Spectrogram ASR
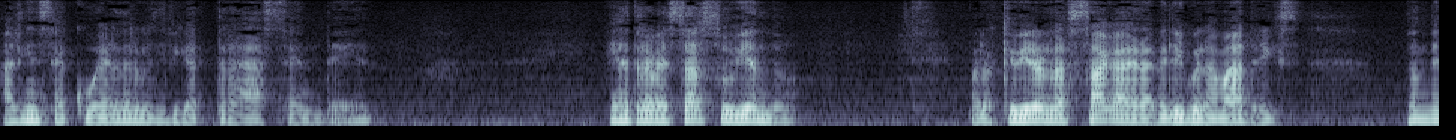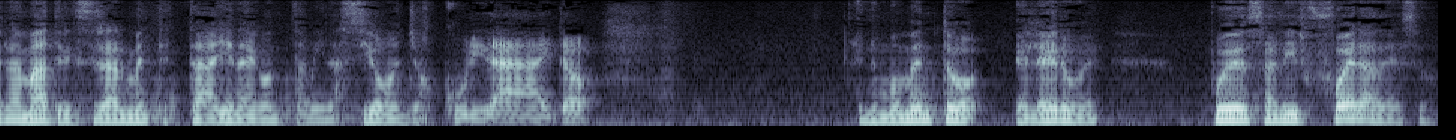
¿Alguien se acuerda de lo que significa trascender? Es atravesar subiendo para los que vieron la saga de la película Matrix, donde la Matrix realmente está llena de contaminación y oscuridad y todo, en un momento el héroe puede salir fuera de eso.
